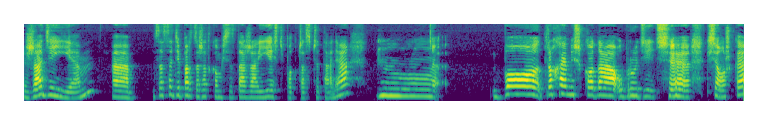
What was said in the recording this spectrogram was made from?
rzadziej jem. E, w zasadzie bardzo rzadko mi się zdarza jeść podczas czytania. Mm, bo trochę mi szkoda ubrudzić e, książkę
